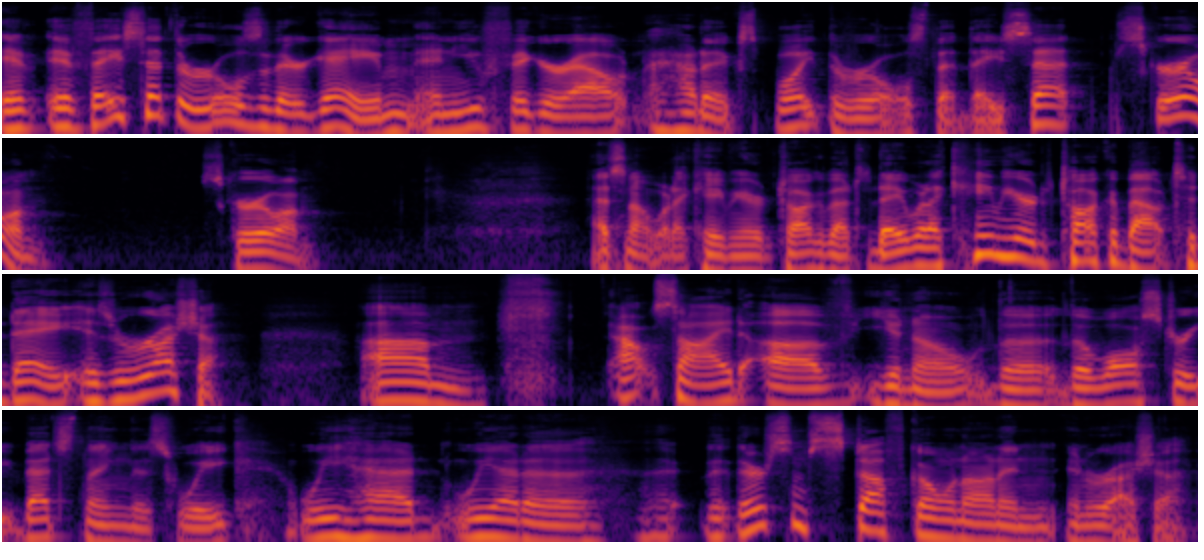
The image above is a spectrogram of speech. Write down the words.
If if they set the rules of their game and you figure out how to exploit the rules that they set, screw them. Screw them. That's not what I came here to talk about today. What I came here to talk about today is Russia. Um, outside of you know the the Wall Street bets thing this week, we had we had a there's some stuff going on in in Russia,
